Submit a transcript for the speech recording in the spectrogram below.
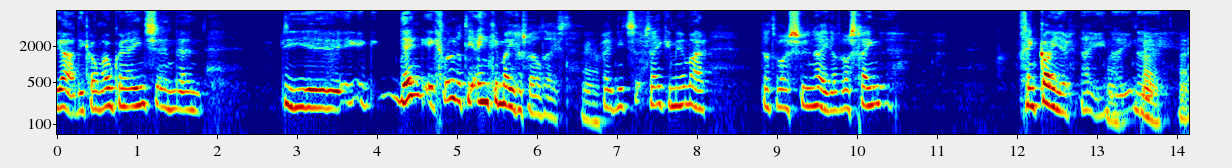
ja, die kwam ook ineens en, en die, ik, ik, denk, ik geloof dat hij één keer meegespeeld heeft. Ja. Ik weet niet zeker meer, maar dat was, nee, dat was geen... Geen kanjer, nee, nee, nee. nee, nee.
